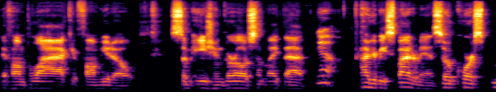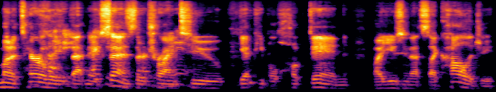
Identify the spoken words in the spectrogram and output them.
if i'm black if i'm you know some asian girl or something like that Yeah. i could be spider-man. So of course monetarily Right, that makes sense. They're trying to get people hooked in by using that psychology.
